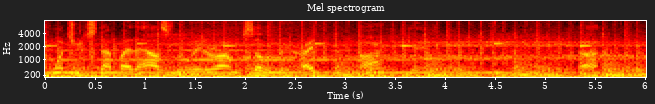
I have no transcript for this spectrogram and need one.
I want you to stop by the house a little later on. We'll celebrate, all right? All right. Okay. Huh?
